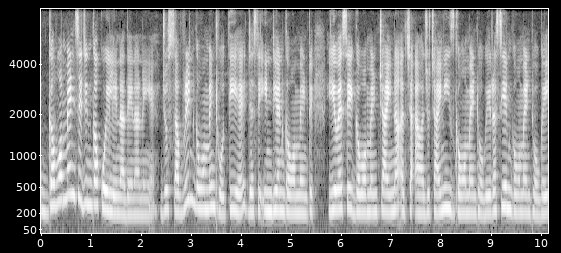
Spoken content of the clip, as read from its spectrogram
गवर्नमेंट से जिनका कोई लेना देना नहीं है, जो सवरिन गवर्नमेंट होती है, जैसे Indian government USA government China जो चाइनीज़ गवर्नमेंट हो गई रसियन गवर्नमेंट हो गई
